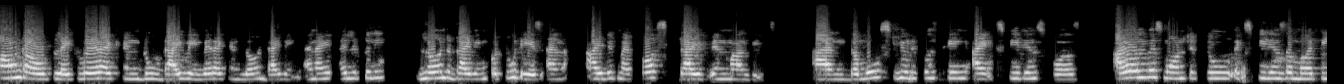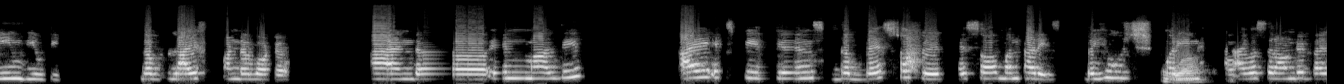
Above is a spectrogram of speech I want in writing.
found out like where I can do diving, where I can learn diving, and I, I literally learned diving for two days, and I did my first dive in Maldives. And the most beautiful thing I experienced was I always wanted to experience the marine beauty, the life underwater. And uh, in Maldives, I experienced the best of it. I saw manta rays, the huge Oh, marine. wow. I was surrounded by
